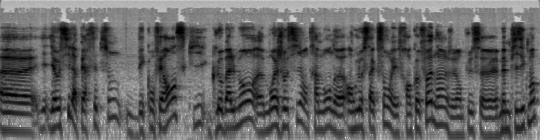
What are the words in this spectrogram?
Euh, Il y, a aussi la perception des conférences qui, globalement, moi j'oscille entre un monde anglo-saxon et francophone, hein, en plus, même physiquement.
